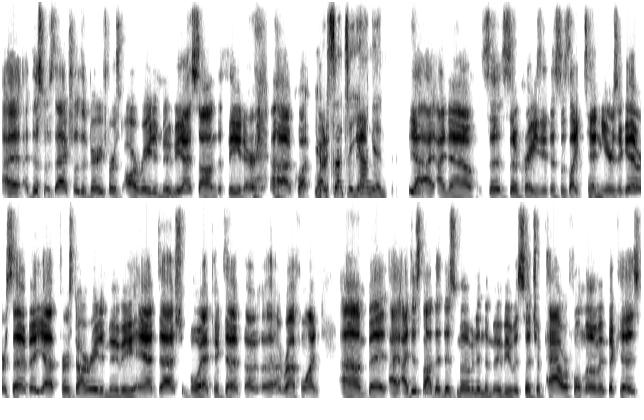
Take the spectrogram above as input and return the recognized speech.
I, this was actually the very first R-rated movie I saw in the theater. Uh, quite, quite You're such a youngin. Yeah, I, I, know. So so crazy. This was like ten years ago or so. But yeah, first R-rated movie, and uh, boy, I picked a, a, a rough one. Um, but I, I, just thought that this moment in the movie was such a powerful moment because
